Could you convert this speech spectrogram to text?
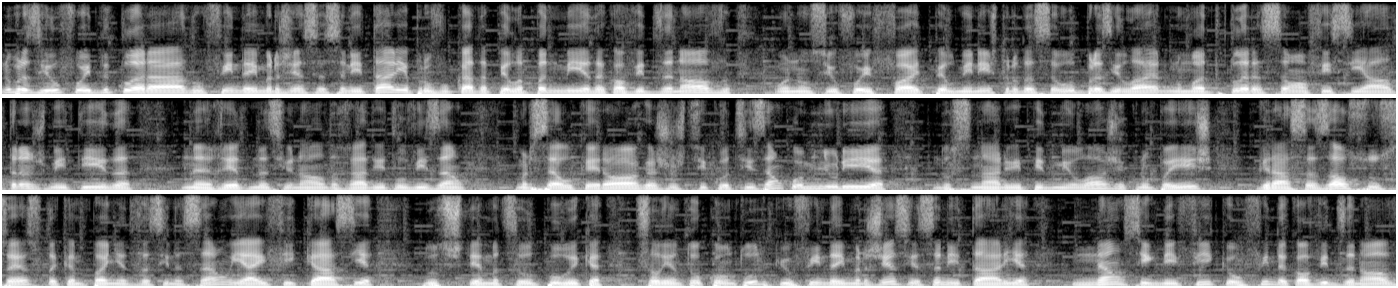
No Brasil foi declarado o fim da emergência sanitária provocada pela pandemia da Covid-19. O anúncio foi feito pelo Ministro da Saúde brasileiro numa declaração oficial transmitida na Rede Nacional de Rádio e Televisão. Marcelo Queiroga justificou a decisão com a melhoria do cenário epidemiológico no país, graças ao sucesso da campanha de vacinação e à eficácia do sistema de saúde pública. Salientou, contudo, que o fim da emergência sanitária não significa o fim da Covid-19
